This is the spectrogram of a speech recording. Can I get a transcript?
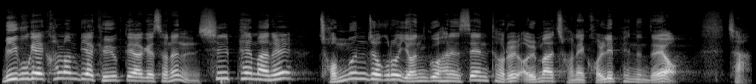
미국의 컬럼비아 교육대학에서는 실패만을 전문적으로 연구하는 센터를 얼마 전에 건립했는데요. 자,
